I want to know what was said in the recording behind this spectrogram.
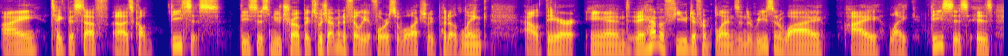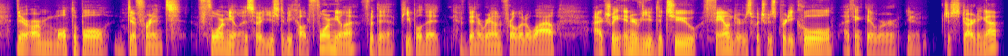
I take this stuff. Uh, it's called Thesis, Thesis Nootropics, which I'm an affiliate for. So we'll actually put a link out there. And they have a few different blends. And the reason why I like Thesis is there are multiple different formulas. So it used to be called Formula for the people that have been around for a little while. I actually interviewed the two founders, which was pretty cool. I think they were, you know, just starting up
